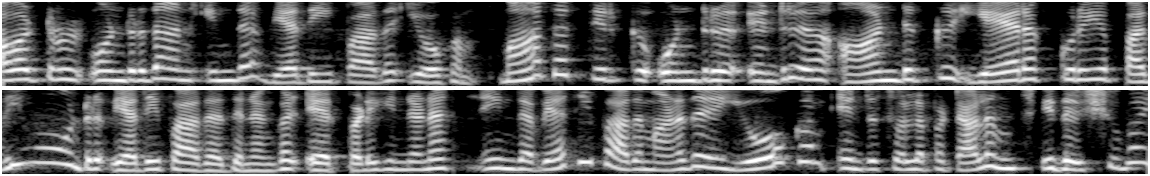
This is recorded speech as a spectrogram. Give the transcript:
அவற்றுள் ஒன்றுதான் இந்த வியதிபாத யோகம். மாதத்திற்கு ஒன்று என்று ஆண்டுக்கு ஏறக்குறைய பதிமூன்று வியதிபாத தினங்கள் ஏற்படுகின்றன. இந்த வியதிபாதமானது யோகம் என்று சொல்லப்பட்டாலும் இது சுப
